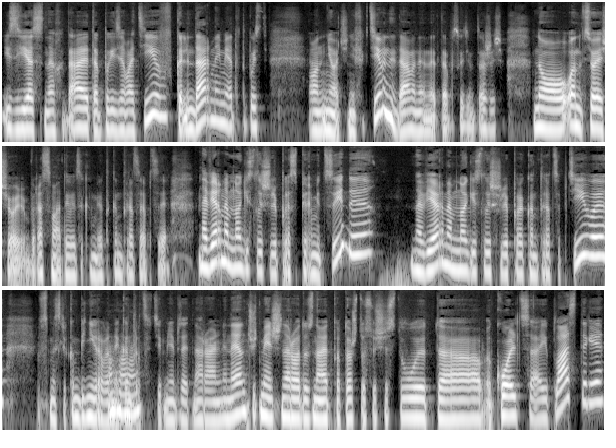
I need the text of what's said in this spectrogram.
известных, да, это презерватив, календарный метод, пусть он не очень эффективный, да, мы, наверное, это обсудим тоже еще, но он все еще рассматривается как метод контрацепции. Наверное, многие слышали про спермициды, Наверное, многие слышали про контрацептивы, в смысле комбинированные Ага. контрацептивы, не обязательно оральные. Наверное, чуть меньше народу знают про то, что существуют э, кольца и пластыри.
